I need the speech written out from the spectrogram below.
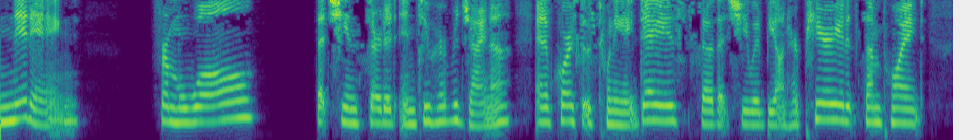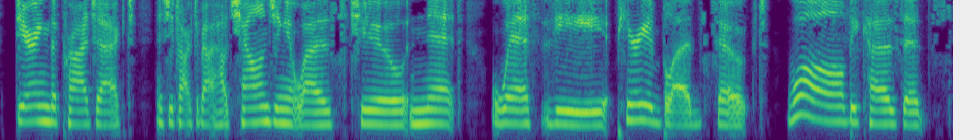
knitting from wool that she inserted into her vagina. And of course it was 28 days so that she would be on her period at some point during the project. And she talked about how challenging it was to knit with the period blood soaked wool because it's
